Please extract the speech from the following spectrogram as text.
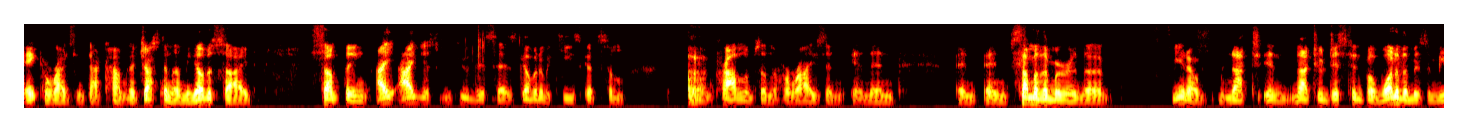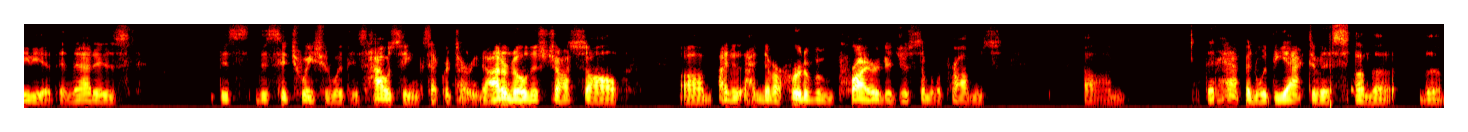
anchorrising.com. Now, Justin, on the other side, something I, I just view this as Governor McKee's got some problems on the horizon, and then and and some of them are in the you know not in not too distant, but one of them is immediate, and that is this this situation with his housing secretary. Now, I don't know this Josh Saal. Um, I did, had never heard of him prior to just some of the problems um, that happened with the activists on the the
